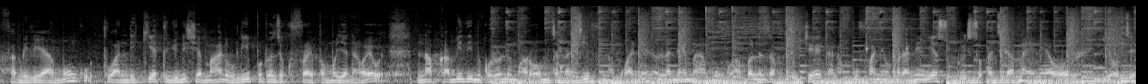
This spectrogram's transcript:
uh, familia ya mungu. Tuandikie tujulishe mahali ulipo tuweze kufurahi pamoja na wewe. Na kukabidhi mikononi mwa roho mtakatifu na kwa neno la neema ya mungu ambalo linaweza kukujenga na kukufanya umfananie yesu kristo katika maeneo yote.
